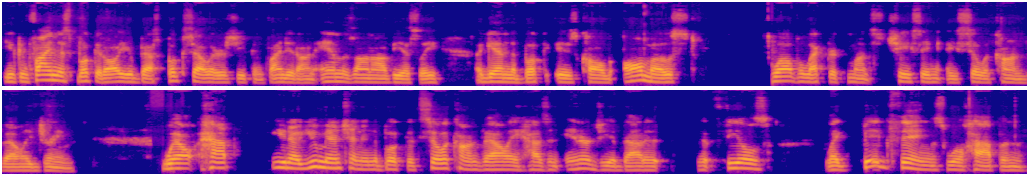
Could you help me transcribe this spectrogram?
You can find this book at all your best booksellers. You can find it on Amazon, obviously. Again, the book is called Almost 12 electric months chasing a Silicon Valley dream. Well, Hap, you know, you mentioned in the book that Silicon Valley has an energy about it that feels like big things will happen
